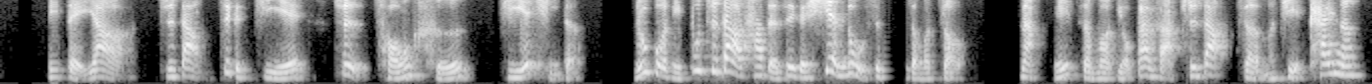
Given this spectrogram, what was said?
你得要知道这个结是从何结起的。如果你不知道它的这个线路是怎么走，那你怎么有办法知道怎么解开呢？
